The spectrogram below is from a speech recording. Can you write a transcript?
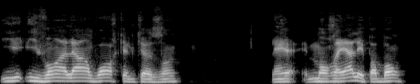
ils, vont aller en voir quelques-uns. Montréal est pas bon.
